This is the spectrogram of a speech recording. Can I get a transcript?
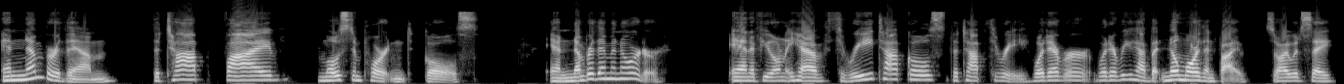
and number them the top five most important goals and number them in order. And if you only have three top goals the top three whatever whatever you have but no more than five. So i would say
